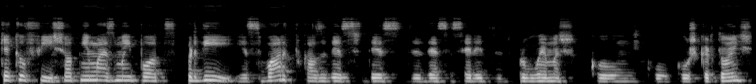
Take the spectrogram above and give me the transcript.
que é que eu fiz? Só tinha mais uma hipótese, perdi esse barco por causa desses, desse, de, dessa série de, problemas com, com, com, os cartões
